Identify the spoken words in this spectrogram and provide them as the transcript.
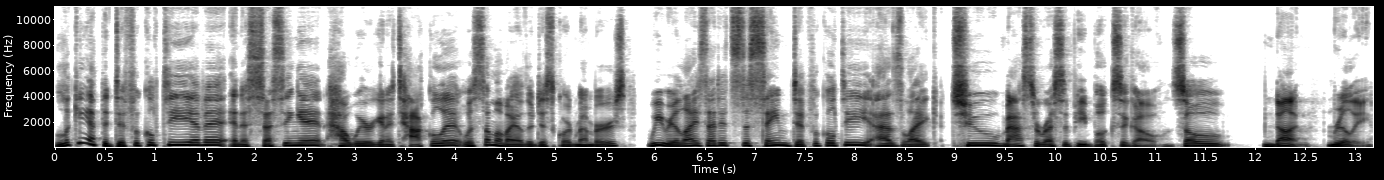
Looking at the difficulty of it and assessing it, how we were going to tackle it with some of my other Discord members, we realized that it's the same difficulty as like two master recipe books ago. So, none, really,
